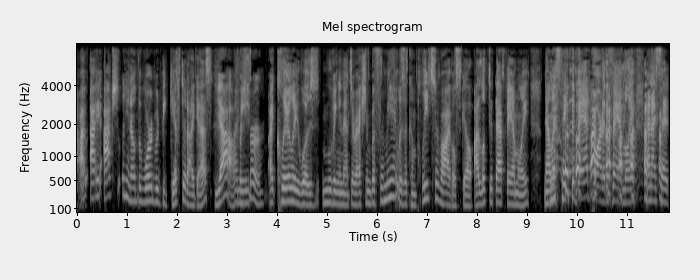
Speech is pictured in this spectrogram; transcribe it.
I, I actually, you know, the word would be gifted, I guess. Yeah, I for mean, sure. I clearly was moving in that direction, but for me, it was a complete survival skill. I looked at that family. Now let's take the bad part of the family, and I said,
